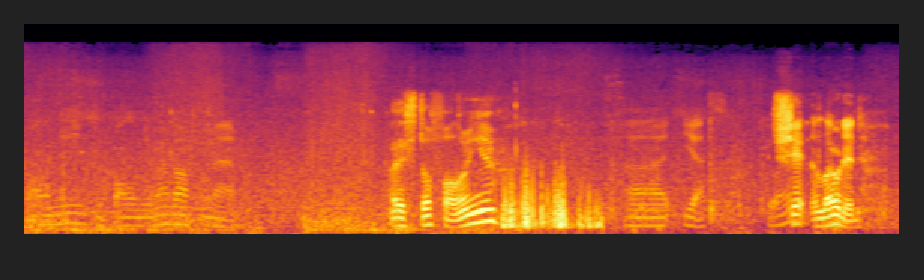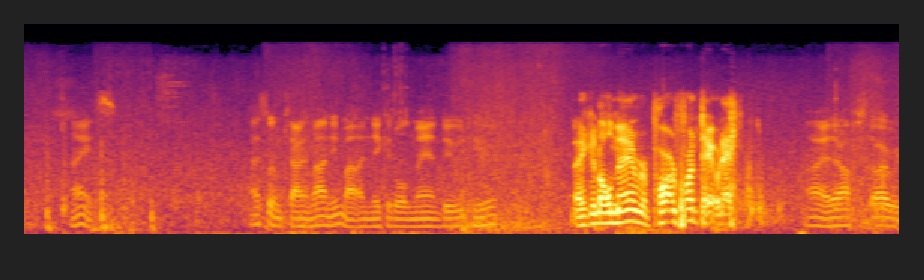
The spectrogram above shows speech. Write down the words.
Follow me, you can follow me right off the map. Are they still following you? Uh, yes. Go. Shit, it loaded. Nice. That's what I'm talking about. I need my naked old man dude here. Naked old man reporting for duty. Alright, they're off starboard.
